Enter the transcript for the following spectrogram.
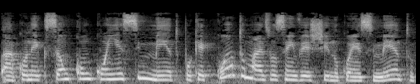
a conexão com o conhecimento, porque quanto mais você investir no conhecimento,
